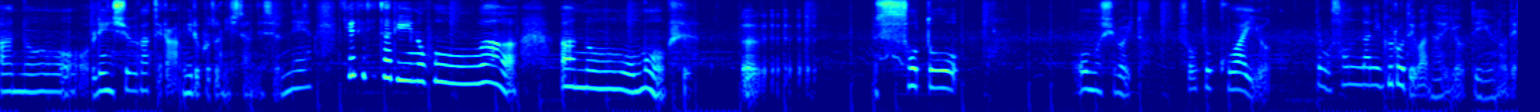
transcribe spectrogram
あの練習がてら見ることにしたんですよね。ヘレディタリーの方はあのもう相当面白いと。相当怖いよ。でもそんなにグロではないよっていうので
